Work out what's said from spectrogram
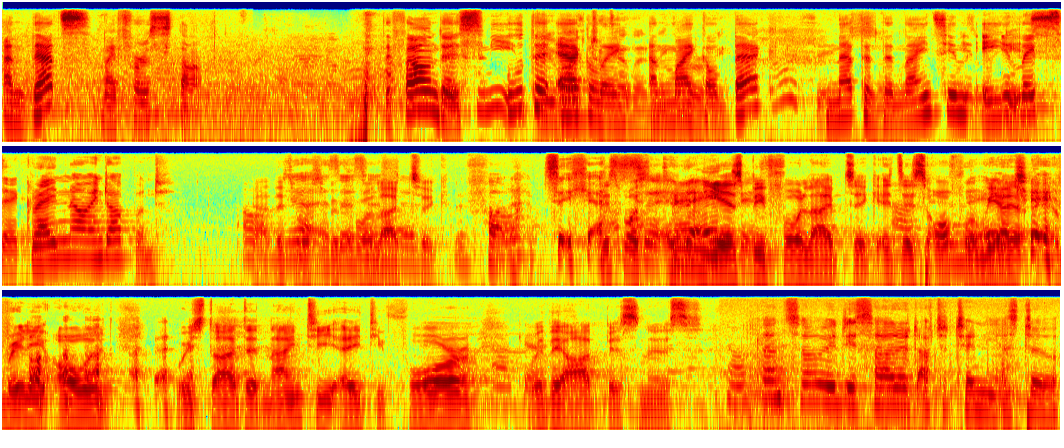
and that's my first stop. The founders, Ute Eggeling and Michael Beck, oh, met in the 1980s. In Leipzig, right? No, in Dortmund. Yeah, this Yeah, was before is, uh, Leipzig. Before Leipzig, yes. This was in 10 years 80s. before Leipzig. It is in awful. We are really old. We started 1984 with the art business. And so we decided after 10 years to,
